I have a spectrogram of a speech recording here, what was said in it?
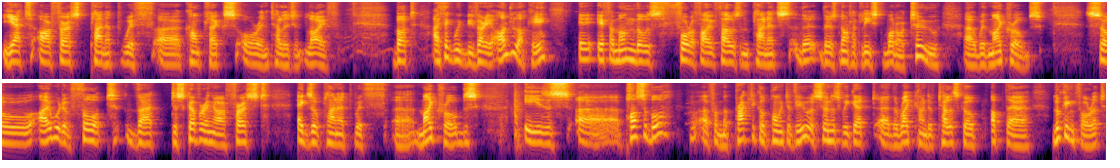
yet our first planet with uh, complex or intelligent life. But I think we'd be very unlucky if among those four or five thousand planets, there's not at least one or two uh, with microbes. So I would have thought that discovering our first exoplanet with uh, microbes is uh, possible uh, from a practical point of view as soon as we get uh, the right kind of telescope up there looking for it.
